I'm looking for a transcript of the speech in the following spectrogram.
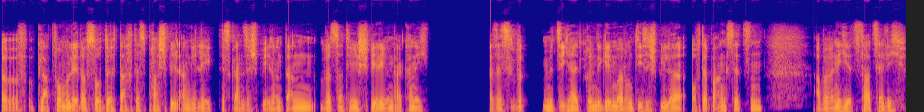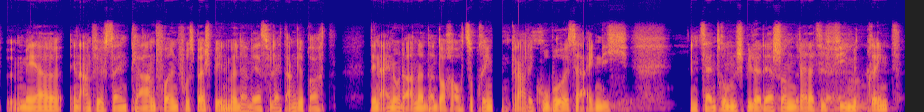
äh, platt formuliert auf so durchdachtes Passspiel angelegt, das ganze Spiel. Und dann wird es natürlich schwierig. Und da kann ich, also es wird mit Sicherheit Gründe geben, warum diese Spieler auf der Bank sitzen. Aber wenn ich jetzt tatsächlich mehr in Anführungszeichen planvollen Fußball spielen will, dann wäre es vielleicht angebracht, den einen oder anderen dann doch auch zu bringen. Gerade Kubo ist ja eigentlich im Zentrum ein Spieler, der schon relativ viel mitbringt,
